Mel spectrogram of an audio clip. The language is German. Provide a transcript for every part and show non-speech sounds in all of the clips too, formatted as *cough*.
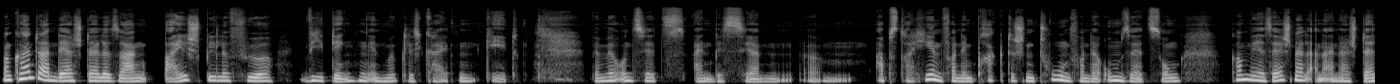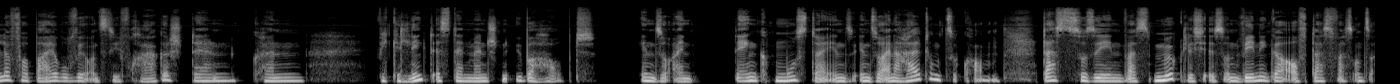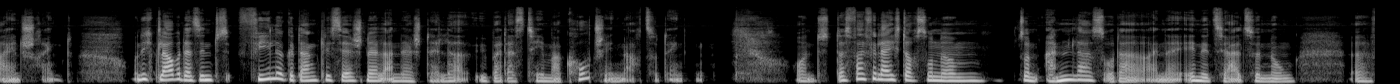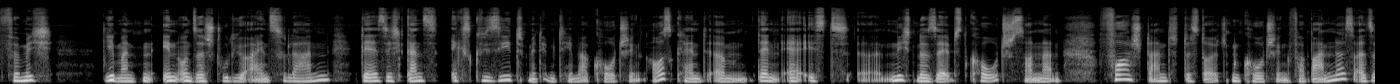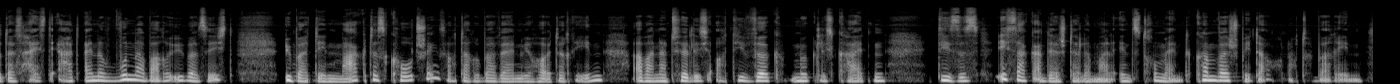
man könnte an der Stelle sagen, Beispiele für, wie Denken in Möglichkeiten geht. Wenn wir uns jetzt ein bisschen ähm, abstrahieren von dem praktischen Tun, von der Umsetzung, kommen wir sehr schnell an einer Stelle vorbei, wo wir uns die Frage stellen können, wie gelingt es denn Menschen überhaupt in so ein Denkmuster, in, in so eine Haltung zu kommen, das zu sehen, was möglich ist und weniger auf das, was uns einschränkt. Und ich glaube, da sind viele gedanklich sehr schnell an der Stelle, über das Thema Coaching nachzudenken. Und das war vielleicht auch so eine so ein Anlass oder eine Initialzündung äh, für mich, jemanden in unser Studio einzuladen, der sich ganz exquisit mit dem Thema Coaching auskennt. Ähm, denn er ist äh, nicht nur selbst Coach, sondern Vorstand des Deutschen Coaching-Verbandes. Also das heißt, er hat eine wunderbare Übersicht über den Markt des Coachings. Auch darüber werden wir heute reden. Aber natürlich auch die Wirkmöglichkeiten, dieses, ich sag an der Stelle mal Instrument, können wir später auch noch drüber reden.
